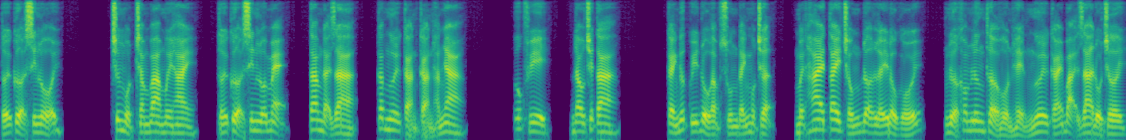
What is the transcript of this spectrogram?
tới cửa xin lỗi. Chương một trăm ba mươi hai, tới cửa xin lỗi mẹ, tam đại gia, các ngươi cản cản hắn nha. Úc phi, đau chết ta. Cảnh đức quý đổ ập xuống đánh một trận, mệt hai tay chống đỡ lấy đầu gối, nửa không lưng thở hổn hển ngươi cái bại ra đồ chơi,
